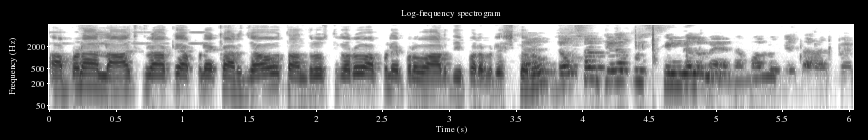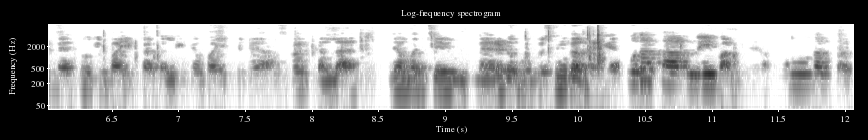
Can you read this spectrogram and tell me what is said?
ਆਪਣਾ ਇਲਾਜ ਕਰਾ ਕੇ ਆਪਣੇ ਘਰ ਜਾਓ ਤੰਦਰੁਸਤ ਕਰੋ ਆਪਣੇ ਪਰਿਵਾਰ ਦੀ ਪਰਵਰਿਸ਼ ਕਰੋ। ਡਾਕਟਰ ਸਾਹਿਬ ਜਿਹੜਾ ਕੋਈ ਸਿੰਗਲ ਮੈਨ ਹੈ ਮੰਨ ਲਓ ਜਿਸ ਦਾ ਹਸਬੰਡ ਡੈਥ ਹੋ ਗਈ ਵਾਈਫ ਹੈ ਕੱਲੀ ਜਾਂ ਵਾਈਫ ਹੈ ਹਸਬੰਡ ਕੱਲਾ ਹੈ ਜਾਂ ਬੱਚੇ ਮੈਰਿਡ ਹੋ ਗਏ ਸਿੰਗਲ ਰਹਿ ਗਿਆ ਉਹਦਾ ਕਾਰਨ ਨਹੀਂ ਬਣ ਰਿਹਾ ਉਹਦਾ ਕਾਰਨ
